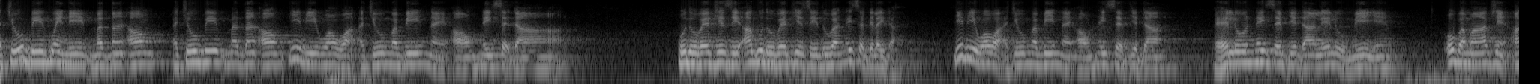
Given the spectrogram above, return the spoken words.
အကျိုးပေးခွင့်နေမတန်အောင်အကျိုးပေးမတန်အောင် ပြည့်ပြည့်ဝဝအကျိုးမပေးနိုင်အောင်နှိပ်စက်တာကုသိုလ်ပဲဖြစ်စေအကုသိုလ်ပဲဖြစ်စေသူကနှိပ်စက်ပြလိုက်တာပြည့်ပြည့်ဝဝအကျိုးမပေးနိုင်အောင်နှိပ်စက်ပြတာ ဘယ်လိုနှိပ်စက်ပြတာလဲလို့မေးရင်ဥပမာအဖြစ်အ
